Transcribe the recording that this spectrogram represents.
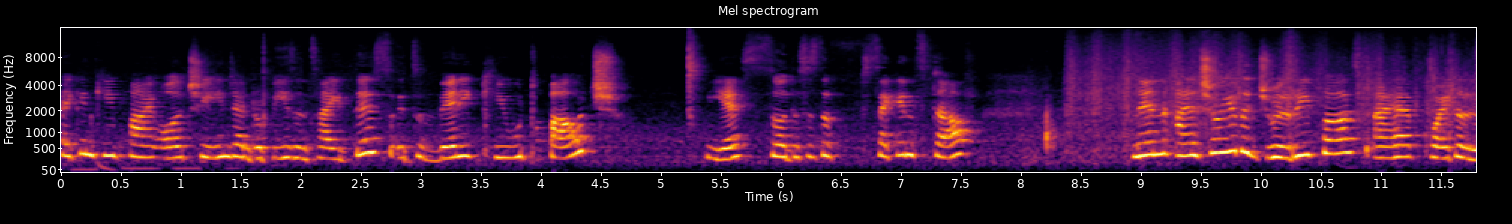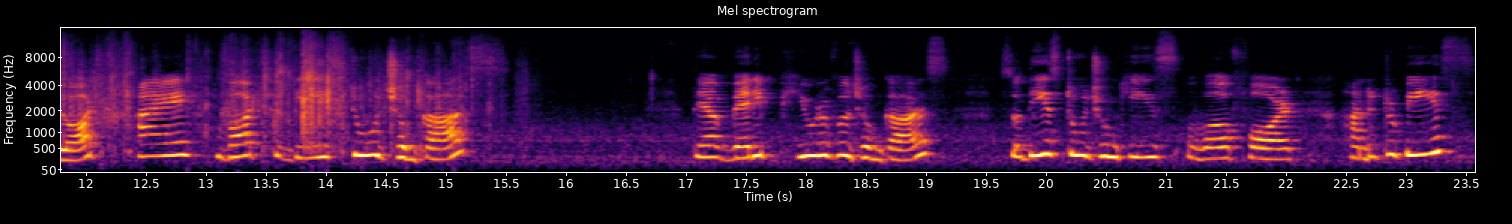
I can keep my all change and rupees inside this. It's a very cute pouch. Yes, so this is the second stuff. Then I'll show you the jewelry first. I have quite a lot. I bought these two jhumkas. They are very beautiful jhumkas. So these two jhumkis were for 100 rupees.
